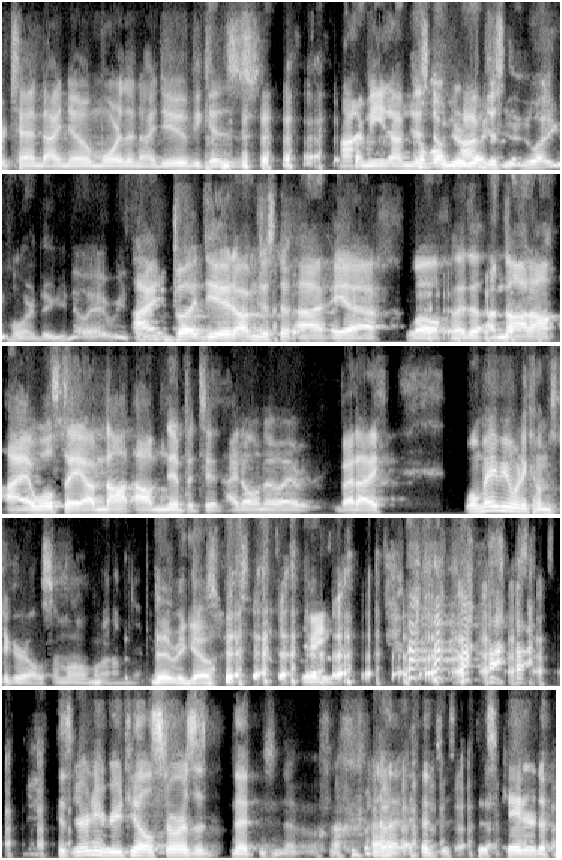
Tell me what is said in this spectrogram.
pretend I know more than I do because I mean I'm just Come on, you're I'm just you're Langhorne, dude. You know everything. I but dude, I'm just I, yeah. Well, I'm not. I will say I'm not omnipotent. I don't know everything, but I. Well, maybe when it comes to girls, I'm a little more omnipotent. There we go. there you go. Is there any retail stores that, that no, just, just cater to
